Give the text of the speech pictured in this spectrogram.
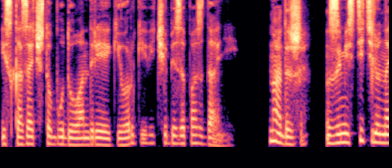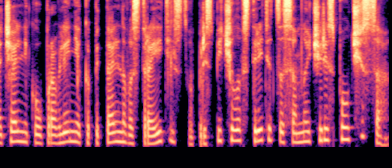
и сказать, что буду у Андрея Георгиевича без опозданий. Надо же, заместителю начальника управления капитального строительства приспичило встретиться со мной через полчаса,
